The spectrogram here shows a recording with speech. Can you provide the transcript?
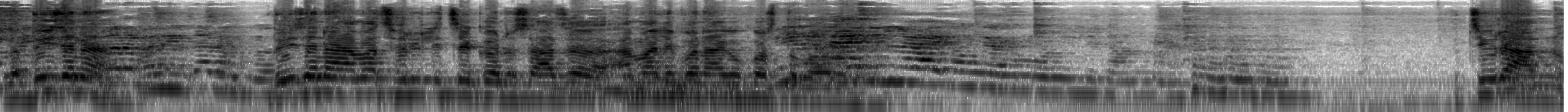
ल दुईजना। दुईजना आमा छोरीले चेक गर्नुहोस्। आज आमाले बनाएको कस्तो भयो। चिउरा हाल्नु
